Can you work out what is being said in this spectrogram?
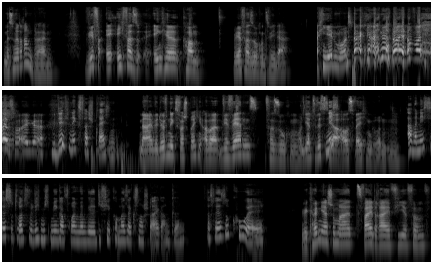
müssen wir dranbleiben. Wir, äh, ich versuche, Inke, komm, wir versuchen es wieder. Jeden Montag eine neue Podcast-Folge. Wir dürfen nichts versprechen. Nein, wir dürfen nichts versprechen, aber wir werden es versuchen. Und jetzt wisst Nicht- ihr aus welchen Gründen. Aber nichtsdestotrotz würde ich mich mega freuen, wenn wir die 4,6 noch steigern können. Das wäre so cool. Wir können ja schon mal zwei, drei, vier, fünf,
